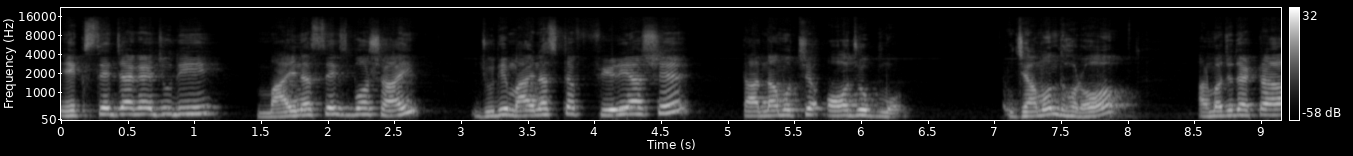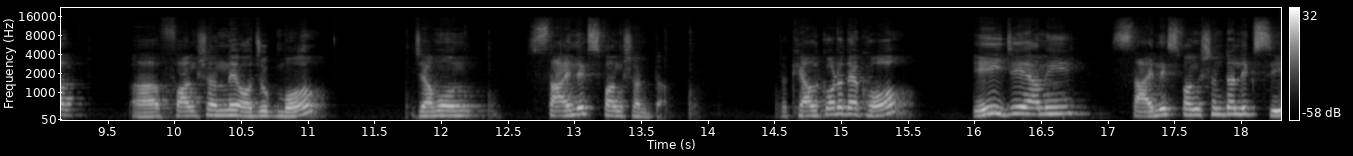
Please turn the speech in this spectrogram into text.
এক্সের জায়গায় যদি মাইনাস এক্স বসাই যদি মাইনাসটা ফিরে আসে, তার নাম হচ্ছে অযুগ্ম। যেমন ধরো, আমরা যদি একটা ফাংশন নেই অযুগ্ম, যেমন সাইনেক্স ফাংশনটা। তো খেয়াল করে দেখো, এই যে আমি সাইনেক্স ফাংশনটা লিখছি,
